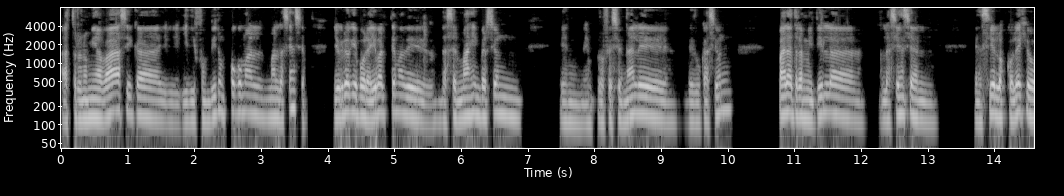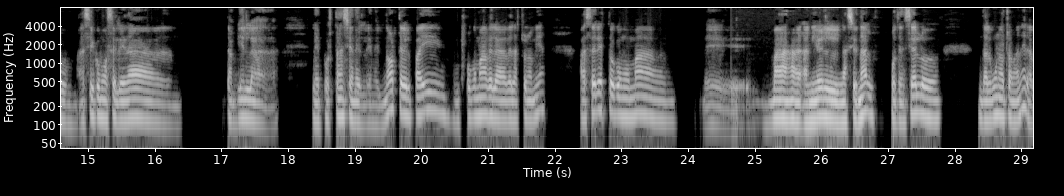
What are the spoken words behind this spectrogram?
astronomía básica y, difundir un poco más, más, la ciencia. Yo creo que por ahí va el tema de, de hacer más inversión en, profesionales de educación para transmitir la, ciencia en, sí en los colegios, así como se le da también la, importancia en el, norte del país, un poco más de la, de la astronomía, hacer esto como más, eh, más a, nivel nacional, potenciarlo de alguna otra manera.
